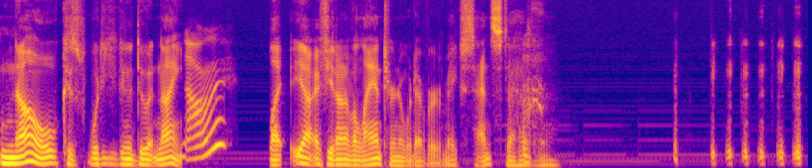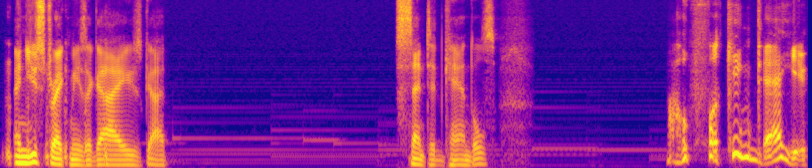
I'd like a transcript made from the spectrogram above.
no, because what are you going to do at night? No. Like, you know, if you don't have a lantern or whatever, it makes sense to have. A... and you strike me as a guy who's got scented candles. How fucking dare you?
